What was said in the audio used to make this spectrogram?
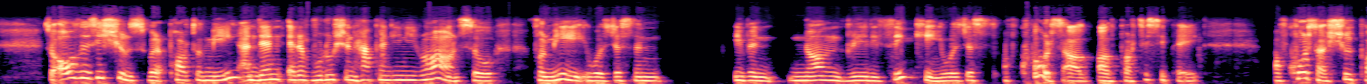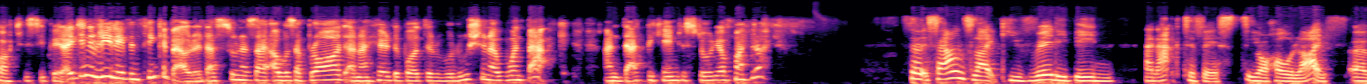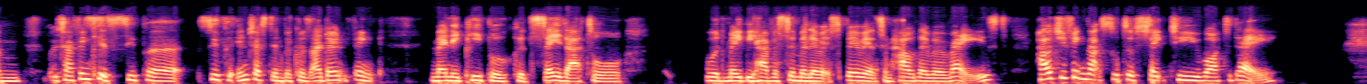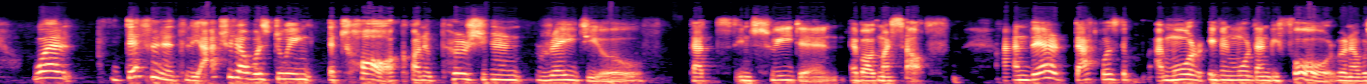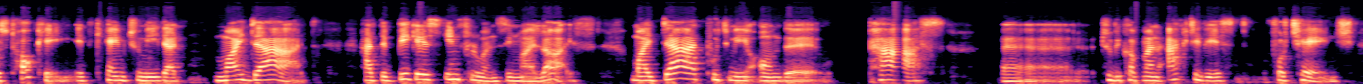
So all these issues were part of me, and then a revolution happened in Iran. So for me, it was just an even non really thinking. It was just, of course, I'll, I'll participate. Of course, I should participate. I didn't really even think about it. As soon as I, I was abroad and I heard about the revolution, I went back, and that became the story of my life. So it sounds like you've really been an activist your whole life, um, which I think is super, super interesting because I don't think many people could say that or would maybe have a similar experience in how they were raised. How do you think that sort of shaped who you are today? Well, definitely. Actually, I was doing a talk on a Persian radio that's in Sweden about myself and there that was the more even more than before when i was talking it came to me that my dad had the biggest influence in my life. My dad put me on the path uh, to become an activist for change.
